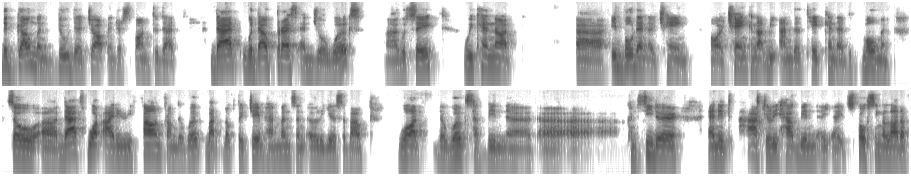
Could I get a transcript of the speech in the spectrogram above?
the government do their job and respond to that. That without press and your works, I would say, we cannot uh, embolden a change or a change cannot be undertaken at the moment. So uh, that's what I really found from the work. But Dr. James had mentioned earlier about what the works have been uh, uh, considered, and it actually have been uh, exposing a lot of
